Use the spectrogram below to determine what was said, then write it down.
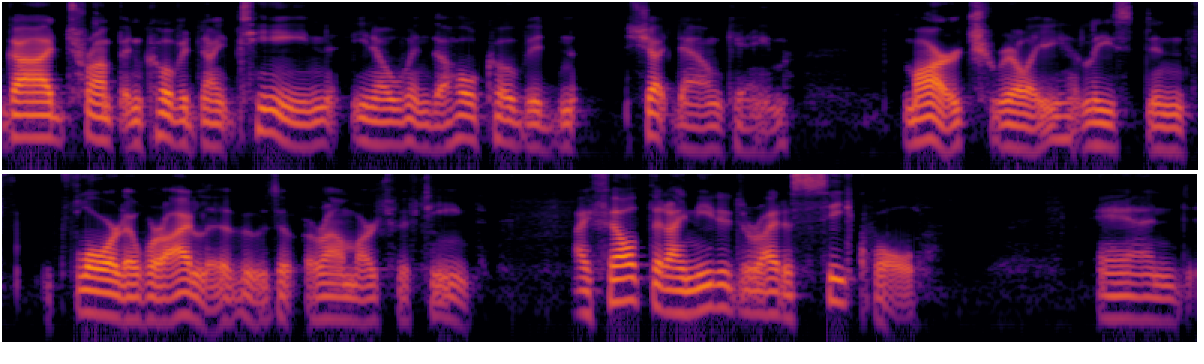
God, Trump, and COVID 19, you know, when the whole COVID shutdown came, March, really, at least in Florida where I live, it was around March 15th. I felt that I needed to write a sequel and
